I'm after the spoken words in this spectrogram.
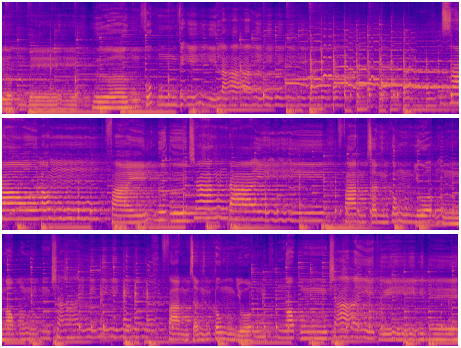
được về hưởng phúc vĩ lai. Giao long phải phàm trần không nhuộm ngọc trai. Phàm trần không nhuộm ngọc ngọc trai thủy tề.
